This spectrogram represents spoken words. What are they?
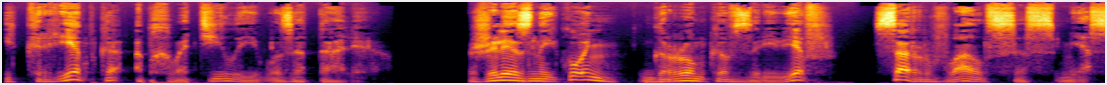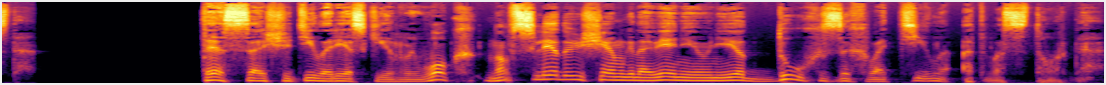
и крепко обхватила его за талию. Железный конь, громко взревев, сорвался с места. Тесса ощутила резкий рывок, но в следующее мгновение у нее дух захватило от восторга.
